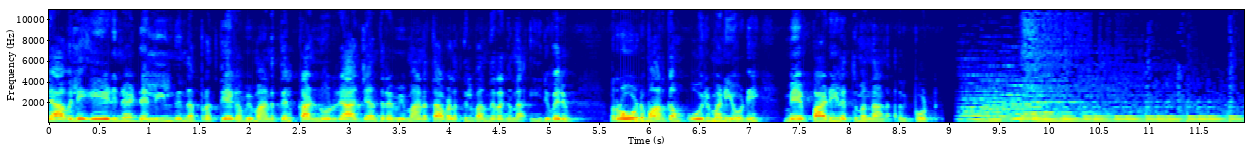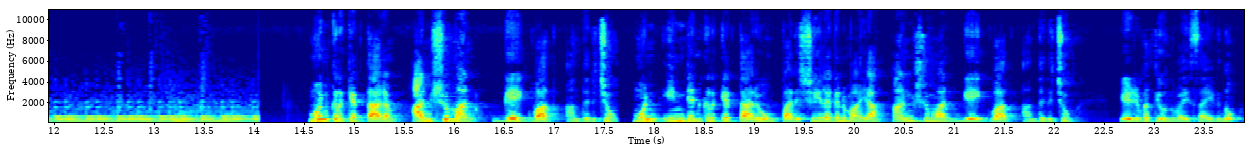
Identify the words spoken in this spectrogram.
രാവിലെ ഏഴിന് ഡൽഹിയിൽ നിന്ന് പ്രത്യേക വിമാനത്തിൽ കണ്ണൂർ രാജ്യാന്തര വിമാനത്താവളത്തിൽ വന്നിറങ്ങുന്ന ഇരുവരും റോഡ് മാർഗം ഒരു മണിയോടെ മേപ്പാടിയിലെത്തുമെന്നാണ് റിപ്പോർട്ട്. ക്രിക്കറ്റ് താരം അൻഷുമാൻ ഗെയ്ക്വാദ് അന്തരിച്ചു. മുൻ ഇന്ത്യൻ ക്രിക്കറ്റ് താരവും പരിശീലകനുമായ അൻഷുമാൻ ഗെയ്ക്വാദ് അന്തരിച്ചു. എഴുപത്തിയൊന്ന് വയസ്സായിരുന്നു.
